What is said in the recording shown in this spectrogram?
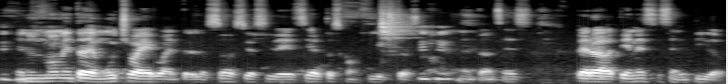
en un momento de mucho ego entre los socios y de ciertos conflictos, ¿no? Entonces, pero tiene ese sentido.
